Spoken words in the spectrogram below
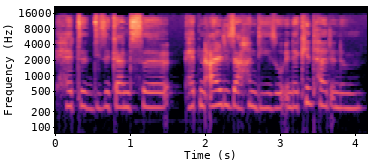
hätte diese ganze, hätten all die Sachen, die so in der Kindheit, in einem,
